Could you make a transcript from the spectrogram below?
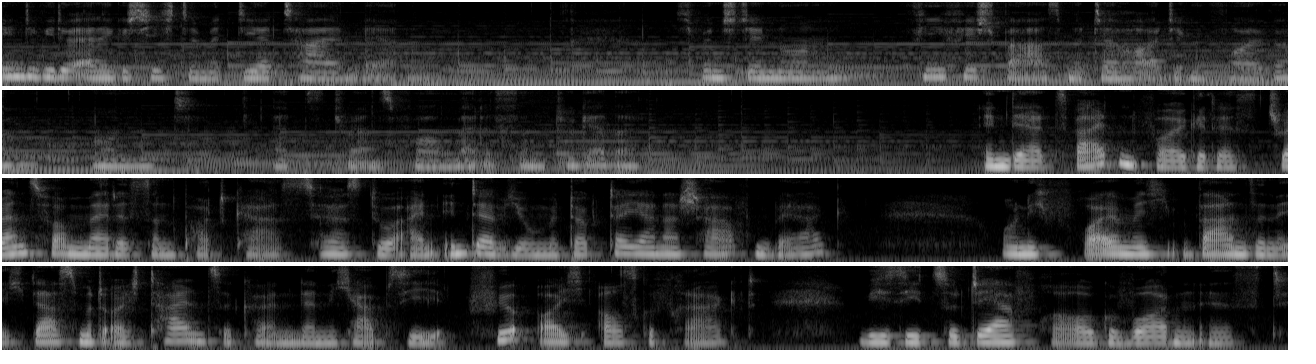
individuelle Geschichte mit dir teilen werden. Ich wünsche dir nun viel, viel Spaß mit der heutigen Folge und let's transform medicine together. In der zweiten Folge des Transform Medicine Podcasts hörst du ein Interview mit Dr. Jana Scharfenberg und ich freue mich wahnsinnig, das mit euch teilen zu können, denn ich habe sie für euch ausgefragt, wie sie zu der Frau geworden ist,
